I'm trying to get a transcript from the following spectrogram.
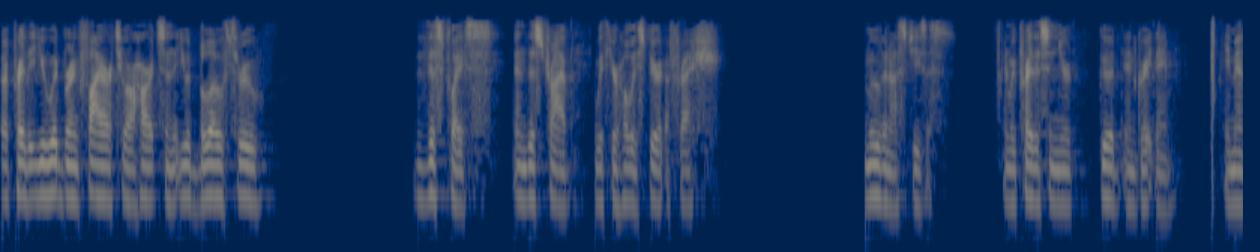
So I pray that you would bring fire to our hearts and that you would blow through this place and this tribe with your Holy Spirit afresh. Move in us, Jesus. And we pray this in your good and great name. Amen.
